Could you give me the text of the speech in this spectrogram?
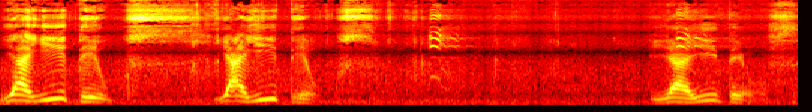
E aí, Deus? E aí, Deus? E aí, Deus?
